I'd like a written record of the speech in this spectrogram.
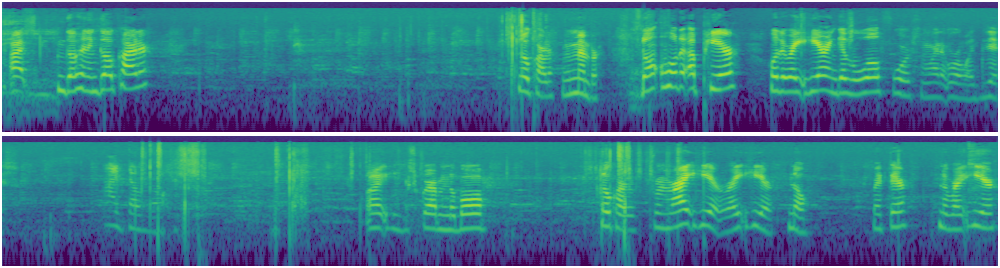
Alright, you can go ahead and go, Carter. No, Carter, remember. Don't hold it up here. Hold it right here and give a little force and let it roll like this. I don't know. Alright, he's grabbing the ball. No, Carter, from right here, right here. No, right there. No, right here.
